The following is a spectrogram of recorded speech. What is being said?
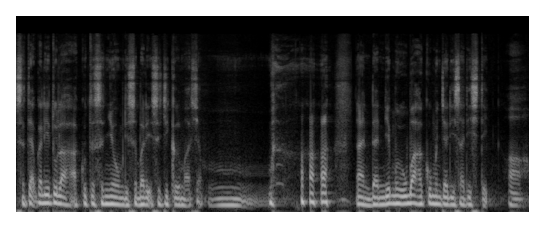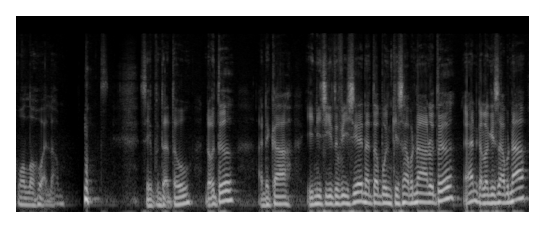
Setiap kali itulah aku tersenyum di sebalik surgical macam. Hmm. dan dia merubah aku menjadi sadistik. Ha, wallahu alam. saya pun tak tahu. Doktor, adakah ini cerita fiction ataupun kisah benar doktor? Kan kalau kisah benar,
